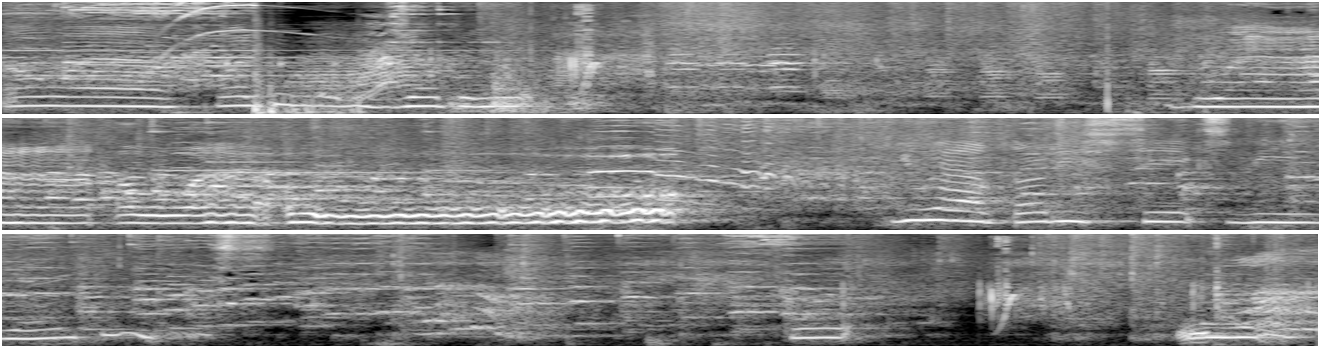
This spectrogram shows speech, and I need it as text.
Oh wow, where the people that be jumping up? Wow, oh wow, oh. You have 36 VAPs. What? You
